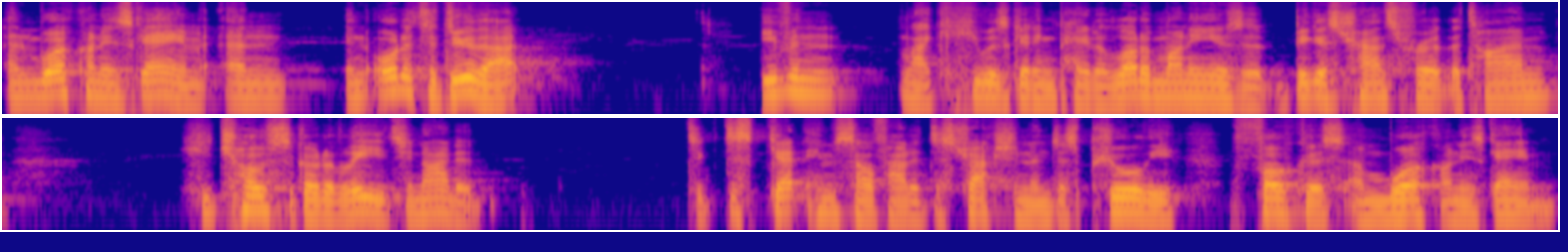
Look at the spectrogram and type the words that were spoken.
and work on his game. And in order to do that, even like he was getting paid a lot of money as the biggest transfer at the time, he chose to go to Leeds United to just get himself out of distraction and just purely focus and work on his game.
